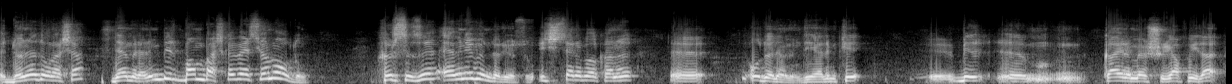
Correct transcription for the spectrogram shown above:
E döne dolaşa Demirel'in bir bambaşka versiyonu oldun. Hırsızı evine gönderiyorsun. İçişleri Bakanı e, o dönemin diyelim ki e, bir e, gayrimeşru yapıyla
